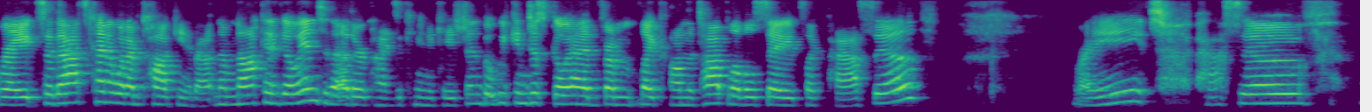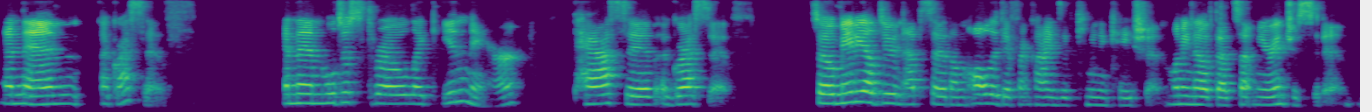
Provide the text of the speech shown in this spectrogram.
right? So that's kind of what I'm talking about. And I'm not going to go into the other kinds of communication, but we can just go ahead from like on the top level, say it's like passive, right? Passive, and then aggressive. And then we'll just throw like in there passive aggressive. So maybe I'll do an episode on all the different kinds of communication. Let me know if that's something you're interested in.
